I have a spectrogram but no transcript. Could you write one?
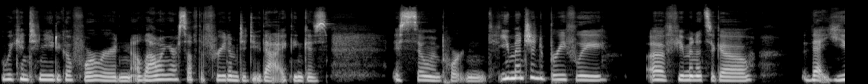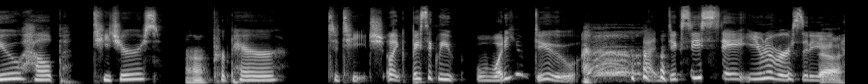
we continue to go forward and allowing ourselves the freedom to do that, I think is is so important. You mentioned briefly a few minutes ago that you help teachers uh-huh. prepare to teach. Like basically, what do you do at Dixie State University yeah.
